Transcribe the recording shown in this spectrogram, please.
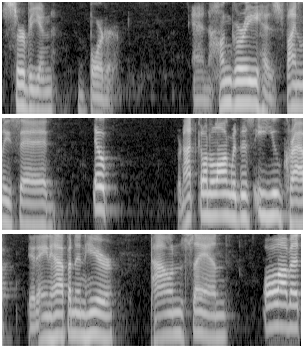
Serbian border. And Hungary has finally said, nope, we're not going along with this EU crap. It ain't happening here. Pound sand. Love it.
